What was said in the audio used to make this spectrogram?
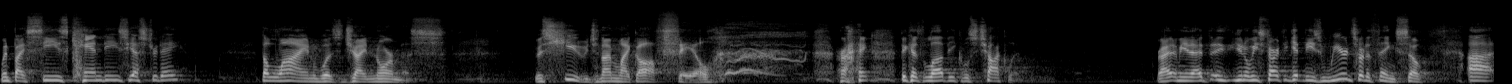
Went by See's Candies yesterday. The line was ginormous. It was huge, and I'm like, oh, fail. right? Because love equals chocolate. Right? I mean, you know, we start to get these weird sort of things. So uh,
